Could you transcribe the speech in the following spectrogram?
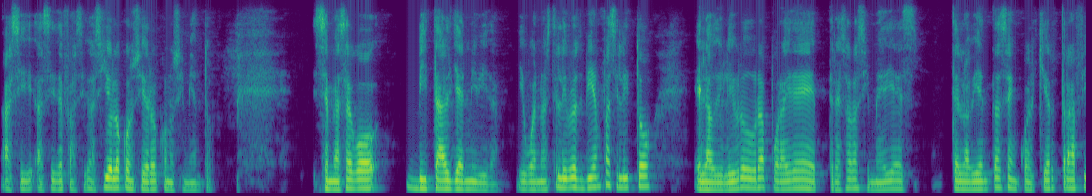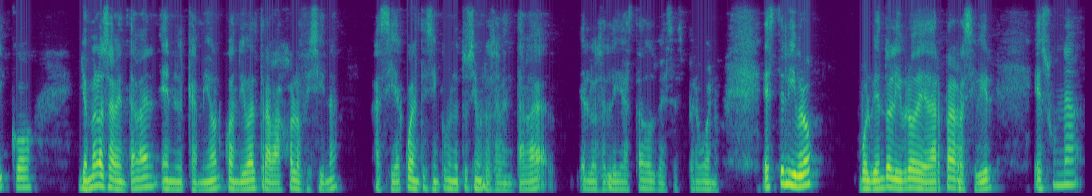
Así, así de fácil. Así yo lo considero el conocimiento. Se me hace algo vital ya en mi vida. Y bueno, este libro es bien facilito. El audiolibro dura por ahí de tres horas y media. Te lo avientas en cualquier tráfico. Yo me los aventaba en, en el camión cuando iba al trabajo a la oficina hacía 45 minutos y me los aventaba, eh, los leía hasta dos veces. Pero bueno, este libro, volviendo al libro de Dar para Recibir, es una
